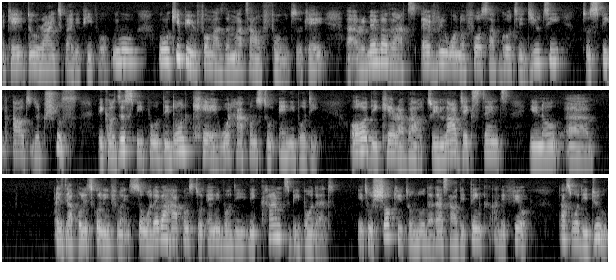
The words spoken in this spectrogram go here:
Okay, do right by the people. We will we will keep you informed as the matter unfolds. Okay, uh, remember that every one of us have got a duty to speak out the truth because these people they don't care what happens to anybody all they care about to a large extent you know um, is their political influence so whatever happens to anybody they can't be bothered it will shock you to know that that's how they think and they feel. That's what they do.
